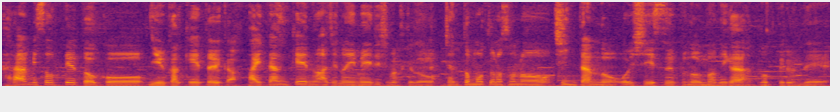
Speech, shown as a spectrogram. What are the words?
辛味噌っていうと、こう、乳化系というか、パイタン系の味のイメージしますけど、ちゃんと元のその、チンタンの美味しいスープの旨味が乗ってるんで、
